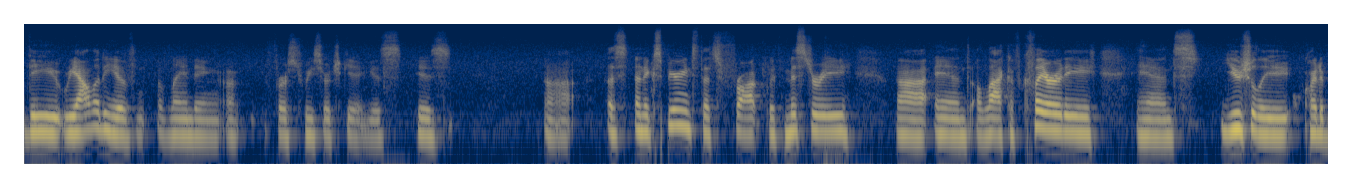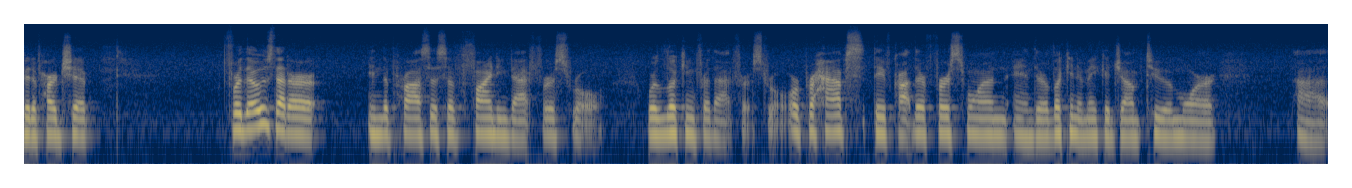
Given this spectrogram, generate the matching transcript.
the reality of, of landing a first research gig is is uh, a, an experience that's fraught with mystery uh, and a lack of clarity and usually quite a bit of hardship. For those that are in the process of finding that first role or looking for that first role, or perhaps they've got their first one and they're looking to make a jump to a more uh,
